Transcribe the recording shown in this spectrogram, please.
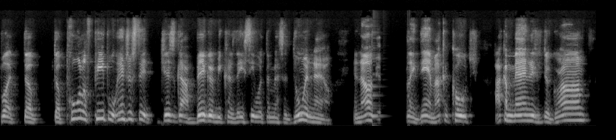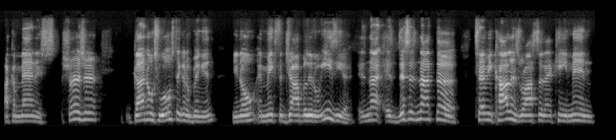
but the the pool of people interested just got bigger because they see what the Mets are doing now. And I was like, damn, I could coach, I can manage DeGrom, I can manage Scherzer. God knows who else they're gonna bring in. You know, it makes the job a little easier. It's not. It's, this is not the Terry Collins roster that came in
